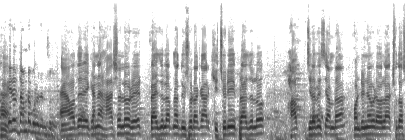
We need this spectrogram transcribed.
হ্যাঁ। এটার দামটা বলে দেন শুধু। হ্যাঁ, আমাদের এখানে হাঁস হলো রেট প্রাইস হলো আপনার দুশো টাকা আর খিচুড়ি প্রাইস হলো হাফ যেটা বেশি আমরা কন্টিনিউ ওটা হলো একশো দশ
